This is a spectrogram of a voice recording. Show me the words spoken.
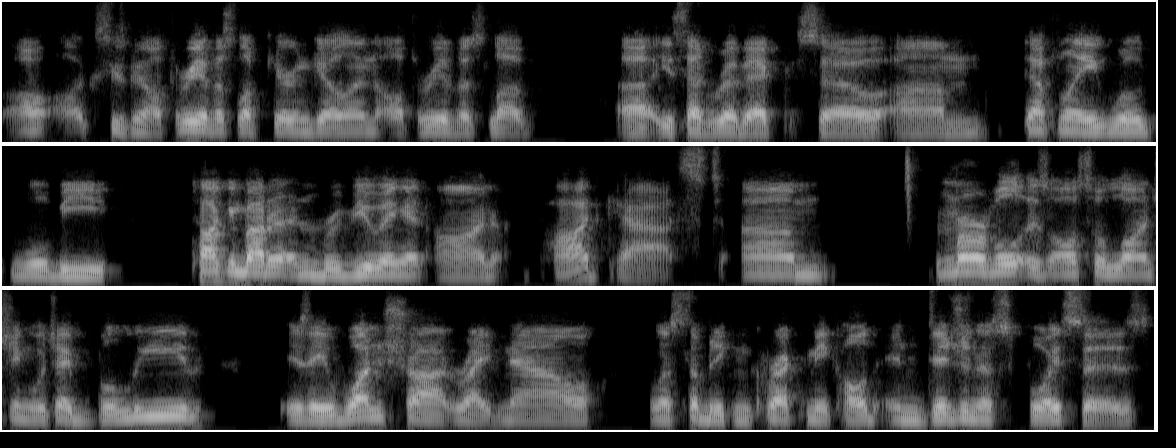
all, excuse me, all three of us love Kieran Gillen. All three of us love uh, Esad Ribic. So um, definitely we'll we'll be talking about it and reviewing it on podcast. Um, Marvel is also launching, which I believe is a one shot right now, unless somebody can correct me, called Indigenous Voices,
